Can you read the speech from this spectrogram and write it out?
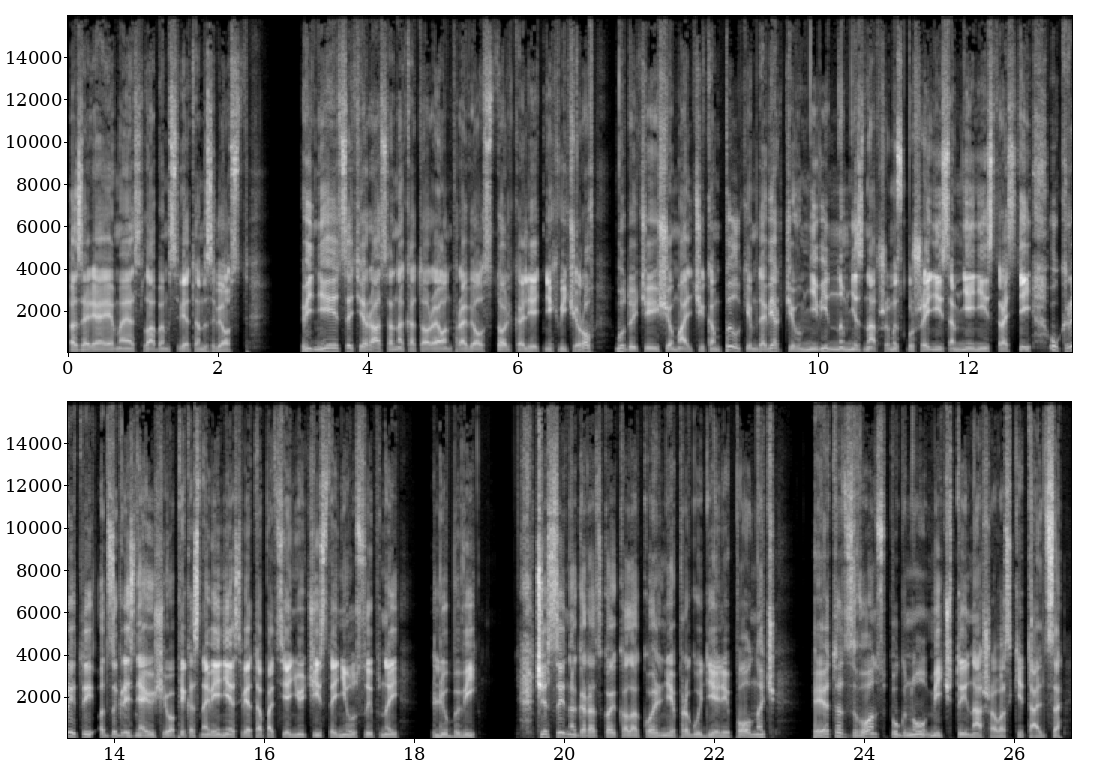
озаряемая слабым светом звезд, виднеется терраса, на которой он провел столько летних вечеров, будучи еще мальчиком, пылким, доверчивым, невинным, не знавшим искушений, сомнений и страстей, укрытый от загрязняющего прикосновения света под сенью чистой, неусыпной любви. Часы на городской колокольне прогудели полночь, и этот звон спугнул мечты нашего скитальца —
